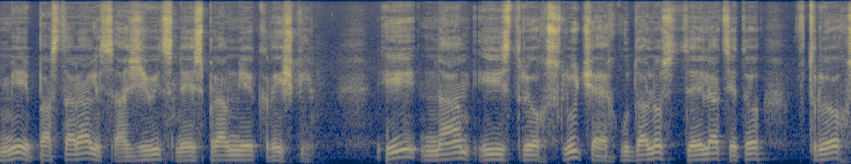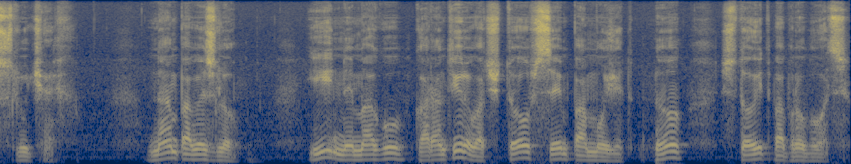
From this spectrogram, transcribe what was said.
Мы постарались оживить неисправные крышки. И нам из трех случаев удалось сделать это в трех случаях. Нам повезло. И не могу гарантировать, что всем поможет, но стоит попробовать.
